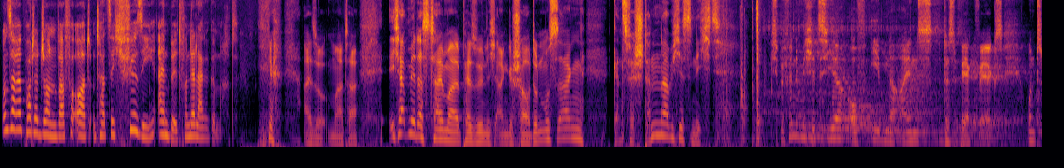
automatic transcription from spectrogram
Unser Reporter John war vor Ort und hat sich für Sie ein Bild von der Lage gemacht. Also, Martha, ich habe mir das Teil mal persönlich angeschaut und muss sagen, ganz verstanden habe ich es nicht. Ich befinde mich jetzt hier auf Ebene 1 des Bergwerks und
